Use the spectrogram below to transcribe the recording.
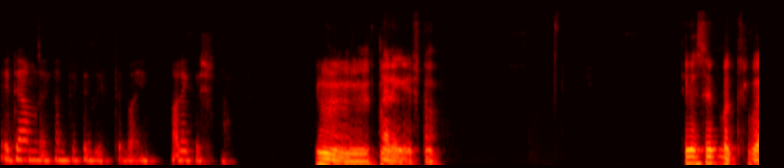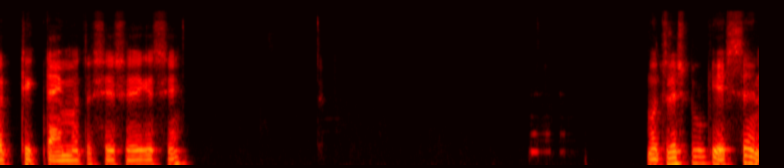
এটা আমরা এখান থেকে দেখতে পাই। হরে কৃষ্ণ। হুম, হরে কৃষ্ণ। ঠিক আছে পত্রপাঠ ঠিক টাইম মতো শেষ হয়ে গেছে। মথুরেশ কি এসছেন?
